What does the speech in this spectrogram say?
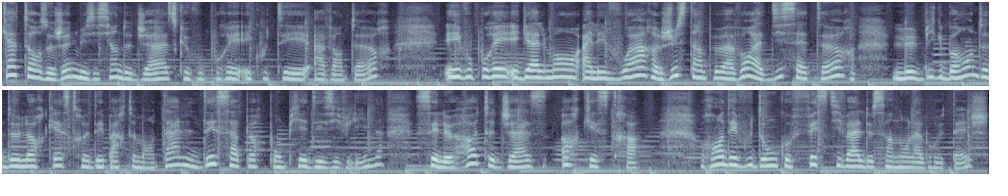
14 jeunes musiciens de jazz que vous pourrez écouter à 20h. Et vous pourrez également aller voir juste un peu avant à 17h le big band de l'orchestre départemental des sapeurs-pompiers des Yvelines. C'est le Hot Jazz Orchestra. Rendez-vous donc au Festival de Saint-Nom-la-Bretèche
